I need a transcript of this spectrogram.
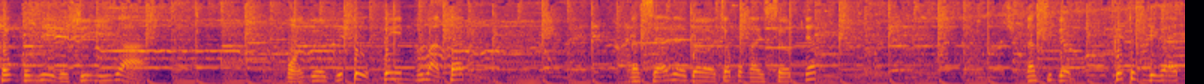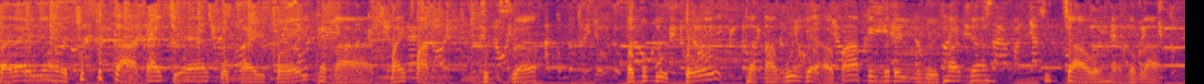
không có gì phải suy nghĩ cả. Mọi người cứ tự tin với bản thân. Là sẽ về bờ trong một ngày sớm nhất. Nam xin được kết thúc video tại đây nha. Và chúc tất cả các anh chị em một ngày mới thật là may mắn, rực rỡ. Và một buổi tối thật là vui vẻ, ấm áp bên gia đình và người thân nhé xin chào và hẹn gặp lại.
